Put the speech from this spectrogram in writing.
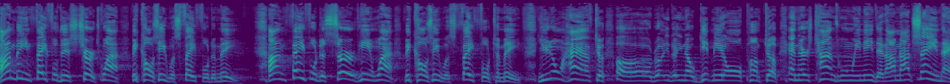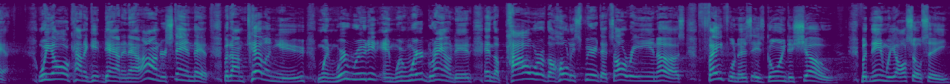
I'm being faithful to this church. Why? Because He was faithful to me. I'm faithful to serve him. Why? Because he was faithful to me. You don't have to, uh, you know, get me all pumped up. And there's times when we need that. I'm not saying that. We all kind of get down and out. I understand that. But I'm telling you, when we're rooted and when we're grounded and the power of the Holy Spirit that's already in us, faithfulness is going to show. But then we also see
